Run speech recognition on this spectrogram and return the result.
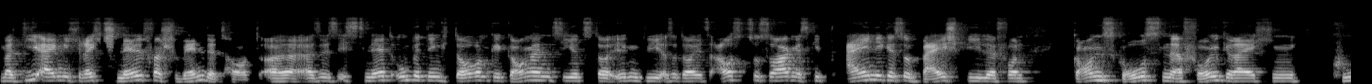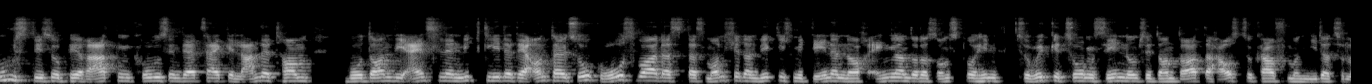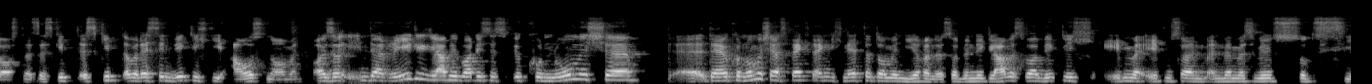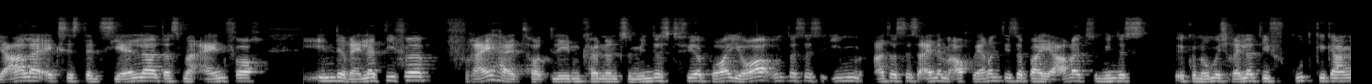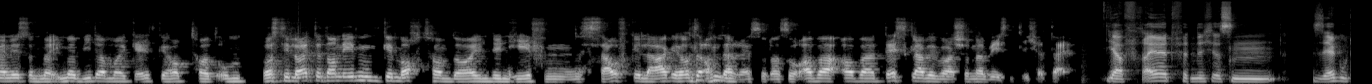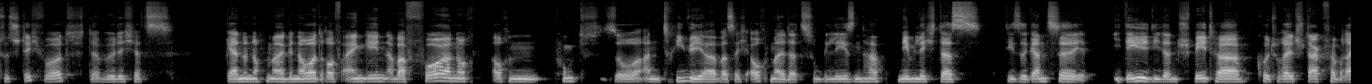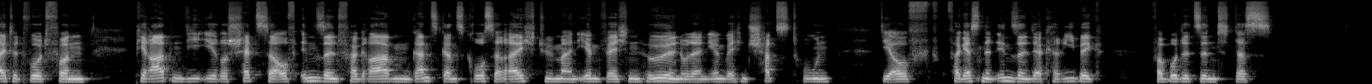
man die eigentlich recht schnell verschwendet hat. Äh, also es ist nicht unbedingt darum gegangen, sie jetzt da irgendwie, also da jetzt auszusagen. Es gibt einige so Beispiele von ganz großen, erfolgreichen Coups, die so Piratencrews in der Zeit gelandet haben, wo dann die einzelnen Mitglieder der Anteil so groß war, dass, dass manche dann wirklich mit denen nach England oder sonst wohin zurückgezogen sind, um sie dann dort ein Haus zu kaufen und niederzulassen. Also es gibt, es gibt, aber das sind wirklich die Ausnahmen. Also in der Regel, glaube ich, war dieses ökonomische der ökonomische Aspekt eigentlich nicht der dominierende, sondern ich glaube, es war wirklich eben, eben so ein, ein wenn man es will, sozialer, existenzieller, dass man einfach in der relativer Freiheit hat leben können, zumindest für ein paar Jahre und dass es ihm, dass es einem auch während dieser paar Jahre zumindest ökonomisch relativ gut gegangen ist und man immer wieder mal Geld gehabt hat, um was die Leute dann eben gemacht haben da in den Häfen, Saufgelage und anderes oder so. Aber, aber das, glaube ich, war schon ein wesentlicher Teil. Ja, Freiheit finde ich ist ein sehr gutes Stichwort. Da würde ich jetzt gerne noch mal genauer drauf eingehen, aber vorher noch auch ein Punkt so an Trivia, was ich auch mal dazu gelesen habe, nämlich dass diese ganze Idee, die dann später kulturell stark verbreitet wurde von Piraten, die ihre Schätze auf Inseln vergraben, ganz, ganz große Reichtümer in irgendwelchen Höhlen oder in irgendwelchen Schatztruhen, die auf vergessenen Inseln der Karibik verbuddelt sind, dass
